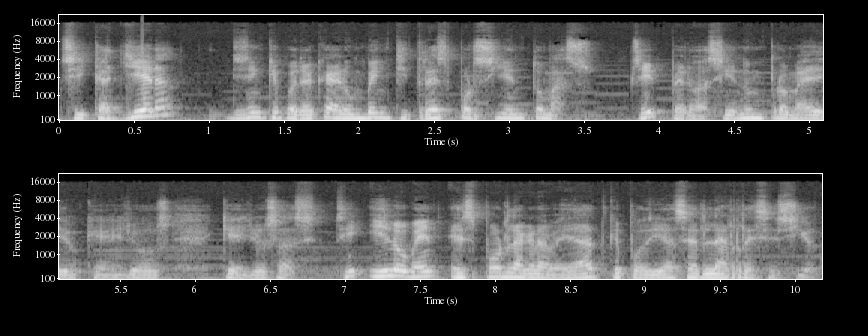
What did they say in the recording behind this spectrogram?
si cayera, dicen que podría caer un 23% más. ¿Sí? pero haciendo un promedio que ellos, que ellos hacen. ¿sí? Y lo ven es por la gravedad que podría ser la recesión.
